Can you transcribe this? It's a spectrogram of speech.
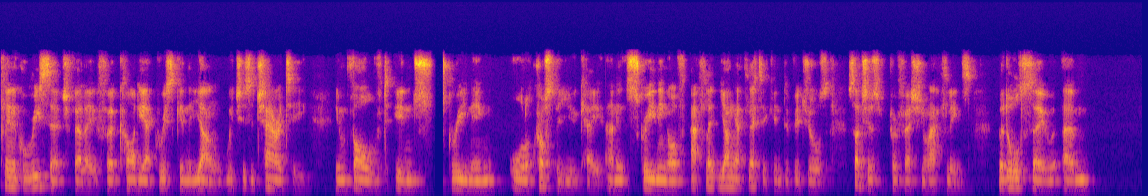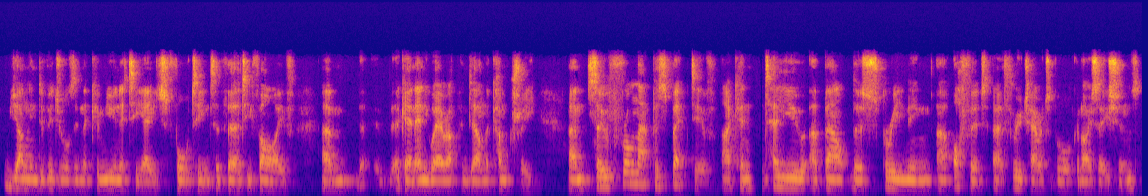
clinical research fellow for Cardiac Risk in the Young, which is a charity involved in screening all across the UK, and it's screening of athlete, young athletic individuals, such as professional athletes, but also um, young individuals in the community aged 14 to 35, um, again, anywhere up and down the country. Um, so, from that perspective, I can tell you about the screening uh, offered uh, through charitable organisations.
